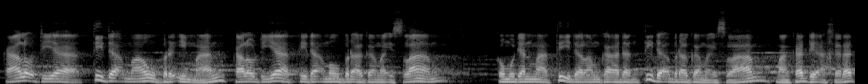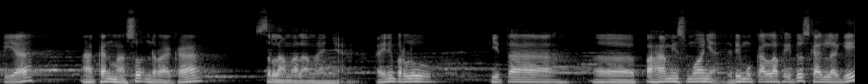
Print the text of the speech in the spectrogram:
kalau dia tidak mau beriman, kalau dia tidak mau beragama Islam, kemudian mati dalam keadaan tidak beragama Islam, maka di akhirat dia akan masuk neraka selama-lamanya. Nah, ini perlu kita eh, pahami semuanya. Jadi mukallaf itu sekali lagi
